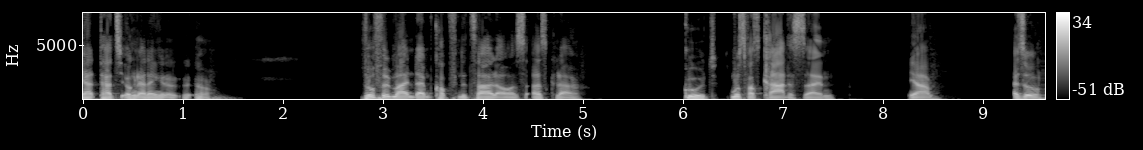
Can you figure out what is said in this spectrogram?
Ja, da hat sich irgendeiner gedacht, ja. Würfel mal in deinem Kopf eine Zahl aus. Alles klar. Gut. Muss was Grades sein. Ja. Also,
